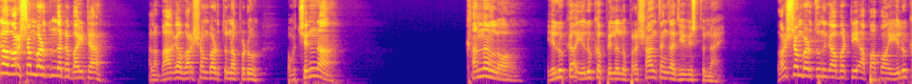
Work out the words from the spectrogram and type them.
బాగా వర్షం పడుతుందట బయట. అలా బాగా వర్షం పడుతున్నప్పుడు ఒక చిన్న కన్నంలో ఎలుక ఎలుక పిల్లలు ప్రశాంతంగా జీవిస్తున్నాయి. వర్షం పడుతుంది కాబట్టి ఆ పాపం ఎలుక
